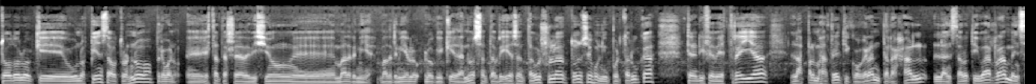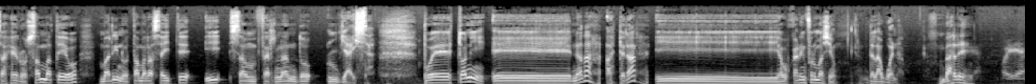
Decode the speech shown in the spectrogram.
todo lo que unos piensan, otros no, pero bueno, eh, esta tercera división, eh, madre mía, madre mía lo, que queda, ¿no? Santa Brigida, Santa Úrsula, entonces Unipuertaruca, Tenerife de Estrella, Las Palmas Atlético, Gran Tarajal, Lanzarote Ibarra, Mensajero San Mateo, Marino Tamaraceite y San Fernando Pues Tony, eh, nada, a esperar y a buscar información de la buena. ¿Vale? Muy bien.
